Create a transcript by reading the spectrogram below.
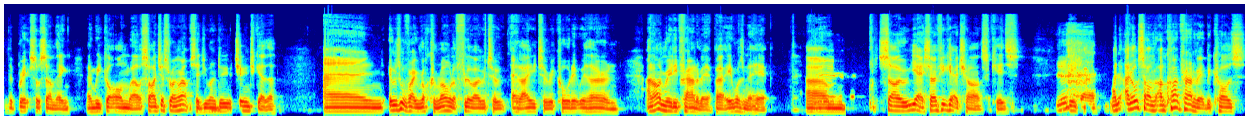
the brits or something and we got on well so i just rang her up and said do you want to do a tune together and it was all very rock and roll i flew over to la to record it with her and and i'm really proud of it but it wasn't a hit um so yeah so if you get a chance kids Yeah. big, uh, and, and also I'm, I'm quite proud of it because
